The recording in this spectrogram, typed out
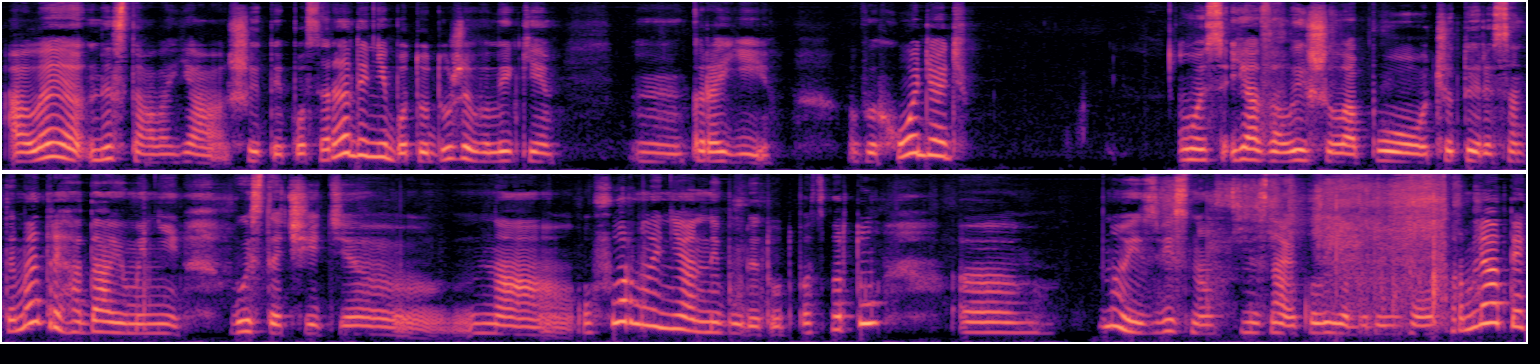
Але не стала я шити посередині, бо тут дуже великі краї виходять. Ось я залишила по 4 см. Гадаю, мені вистачить е, на оформлення, не буде тут паспорту. Ну і, звісно, не знаю, коли я буду його оформляти.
